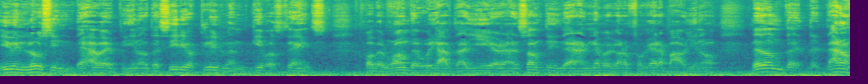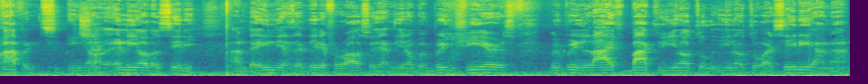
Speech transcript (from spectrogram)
Even losing, they have a you know the city of Cleveland give us thanks for the run that we have that year, and something that I'm never gonna forget about. You know, they don't that, that don't happen in Sure. any other city, and the Indians that did it for us, and you know we bring cheers, we bring life back to you know to you know to our city, and uh,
